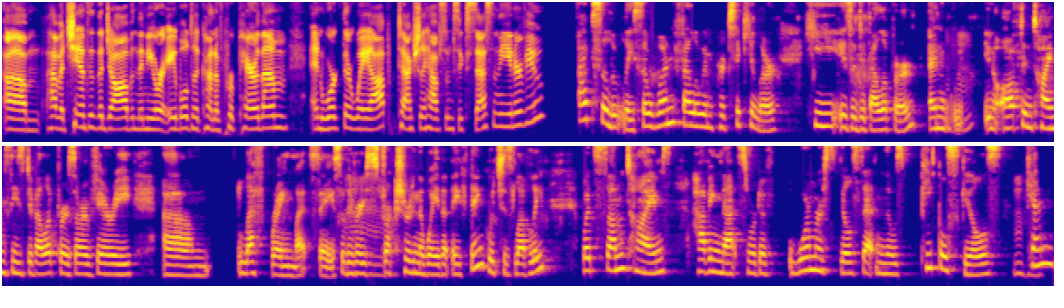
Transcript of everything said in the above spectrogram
um, have a chance at the job, and then you were able to kind of prepare them and work their way up to actually have some success in the interview? Absolutely. So one fellow in particular, he is a developer and, mm-hmm. you know, oftentimes these developers are very, um, left brain, let's say. So they're very mm. structured in the way that they think, which is lovely. But sometimes having that sort of warmer skill set and those people skills mm-hmm. can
